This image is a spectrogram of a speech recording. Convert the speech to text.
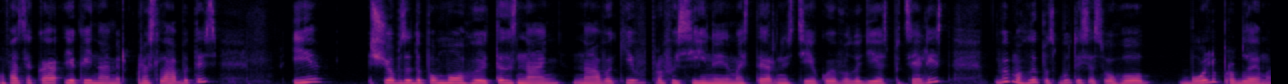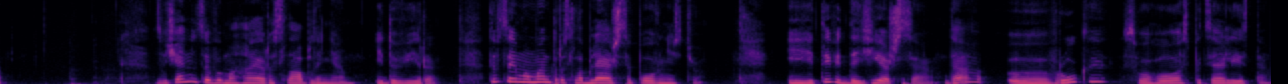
У вас яка, який намір? Розслабитись, і щоб за допомогою тих знань, навиків, професійної майстерності, якою володіє спеціаліст, ви могли позбутися свого болю, проблеми. Звичайно, це вимагає розслаблення і довіри. Ти в цей момент розслабляєшся повністю. І ти віддаєшся да, е, в руки свого спеціаліста.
